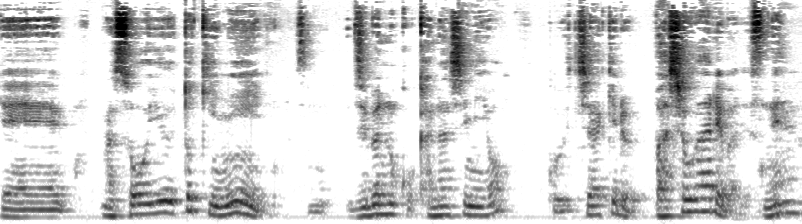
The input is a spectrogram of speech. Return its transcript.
で、まあそういう時に、その自分のこう悲しみをこう打ち明ける場所があればですね、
